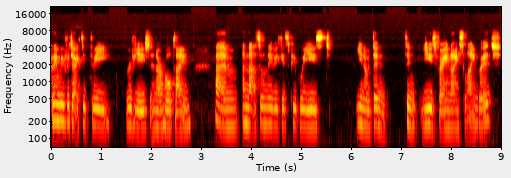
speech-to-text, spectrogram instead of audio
I think we've rejected three reviews in our whole time, um, and that's only because people used you know didn't didn't use very nice language.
